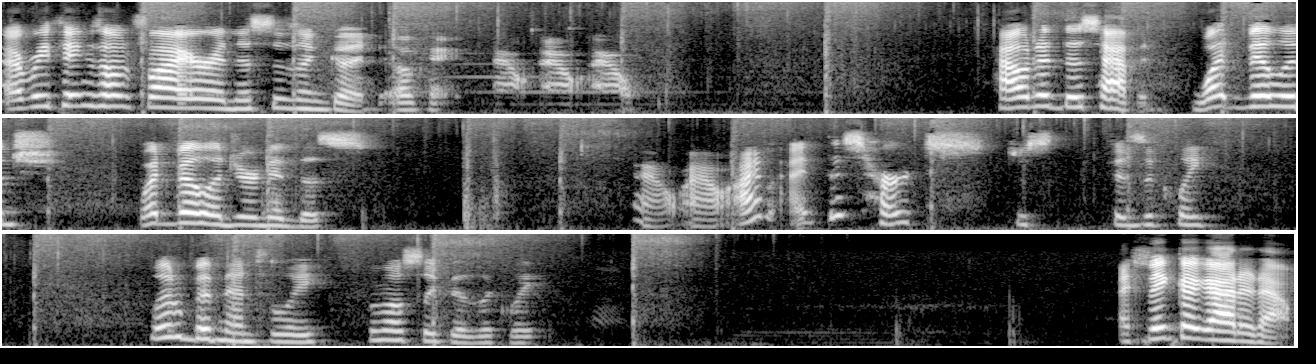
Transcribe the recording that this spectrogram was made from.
Everything's on fire, and this isn't good. Okay. Ow, ow, ow. How did this happen? What village? What villager did this? Ow, ow. I, I, this hurts. Just physically. A little bit mentally, but mostly physically. I think I got it out.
